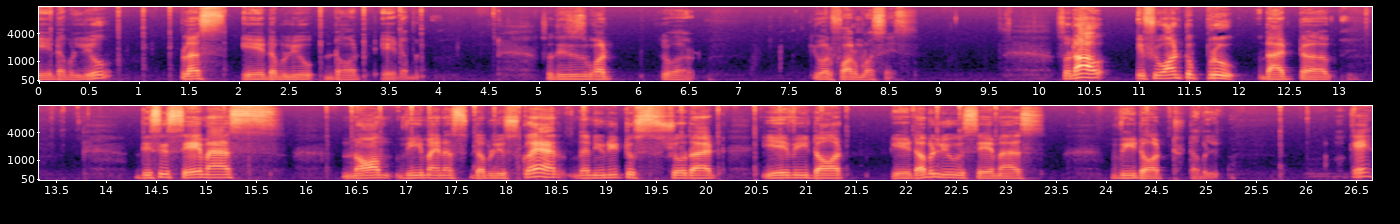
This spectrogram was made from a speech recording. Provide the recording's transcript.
AW plus AW dot AW. So, this is what your, your formula says. So, now if you want to prove that uh, this is same as norm v minus w square then you need to show that a v dot a w is same as v dot w okay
